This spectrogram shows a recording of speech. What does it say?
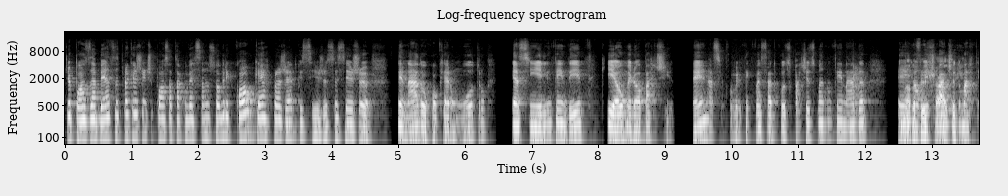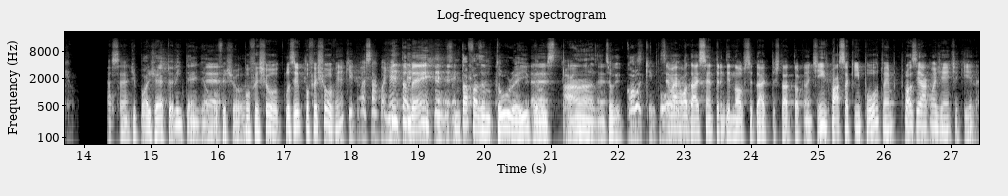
de portas abertas para que a gente possa estar conversando sobre qualquer projeto que seja, se seja Senado ou qualquer um outro, e assim ele entender que é o melhor partido. Né? Assim como ele tem conversado com outros partidos, mas não tem nada, é, Nada realmente fechado, partido hein? martelo. Tá. De projeto ele entende, é, É. pô, fechou. Pô, fechou? Inclusive, pô, fechou? Vem aqui conversar com a gente também. Você não tá fazendo tour aí pelo estado, não sei o que. Cola aqui, pô. É. Você vai rodar as 139 cidades do estado de Tocantins, passa aqui em Porto, vem prosear com a gente aqui, né?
